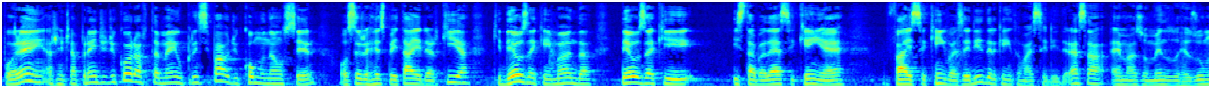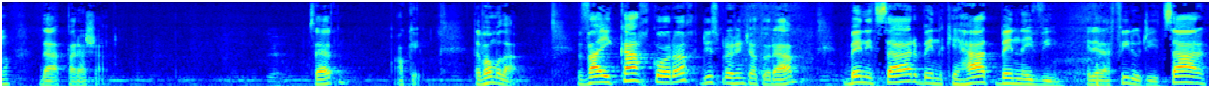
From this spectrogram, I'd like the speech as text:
Porém, a gente aprende de Korah também o principal de como não ser, ou seja, respeitar a hierarquia, que Deus é quem manda, Deus é que estabelece quem é vai ser quem vai ser líder, quem não vai ser líder. Essa é mais ou menos o resumo da Parashá. Certo? Ok. Então vamos lá. Vai Korach, diz para a gente a Torá, Ben Itzar, Ben Kehat, Ben Levi. Ele era filho de Itzar,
